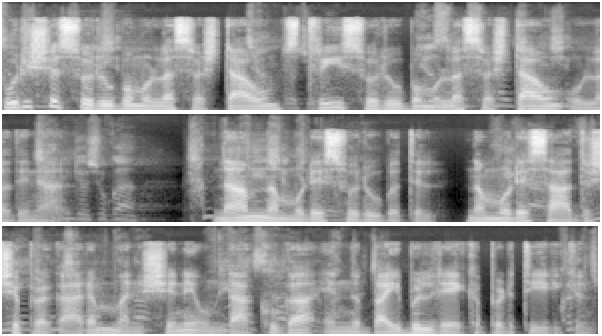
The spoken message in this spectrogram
പുരുഷ സ്വരൂപമുള്ള സൃഷ്ടാവും സ്ത്രീ സ്വരൂപമുള്ള സൃഷ്ടാവും ഉള്ളതിനാൽ നാം നമ്മുടെ സ്വരൂപത്തിൽ നമ്മുടെ സാദൃശ്യപ്രകാരം മനുഷ്യനെ ഉണ്ടാക്കുക എന്ന് ബൈബിൾ രേഖപ്പെടുത്തിയിരിക്കുന്നു.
